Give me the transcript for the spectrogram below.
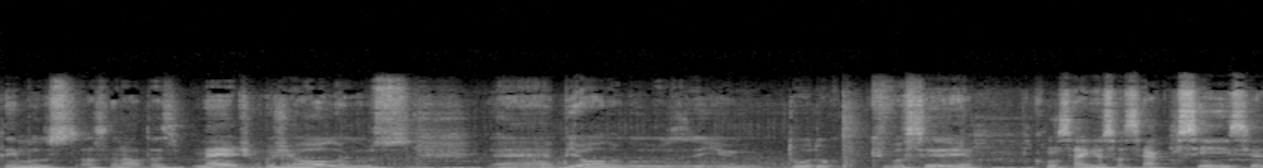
Temos astronautas médicos, geólogos, é, biólogos e tudo que você consegue associar com ciência,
